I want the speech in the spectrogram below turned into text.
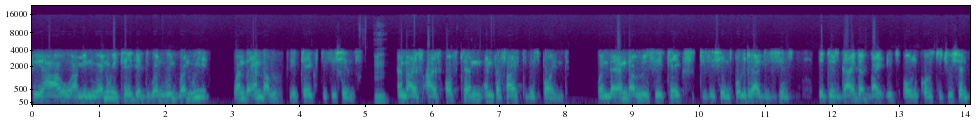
see how. I mean, when we take it, when we when we when the NWC takes decisions, mm. and I've I've often emphasized this point, when the NWC takes decisions, political decisions, it is guided by its own constitution,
